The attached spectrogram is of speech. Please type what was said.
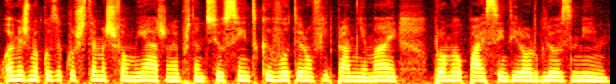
Ou a mesma coisa com os sistemas familiares, não é? Portanto, se eu sinto que vou ter um filho para a minha mãe, para o meu pai se sentir orgulhoso de mim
